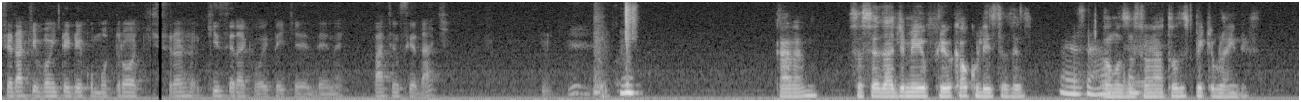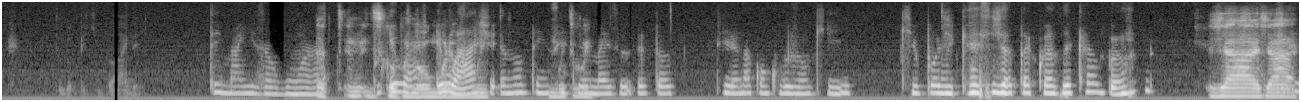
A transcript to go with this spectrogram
será que vão entender como trote? Será que será que vão entender, né? Bate ansiedade? Caramba. Sociedade é meio frio e calculista às vezes. Exato. Vamos nos tornar todos Peak Blinders. Tudo pick blinder. Tem mais alguma. Eu- Desculpa, eu, meu acho, humor eu é acho, muito. eu não tenho certeza, mas eu, eu tô tirando a conclusão que, que o podcast já tá quase acabando. Já, já.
